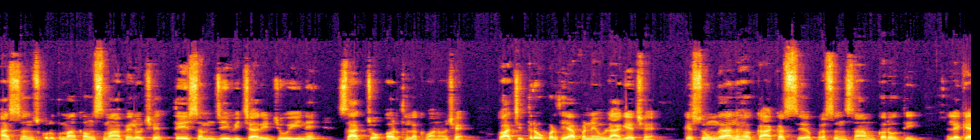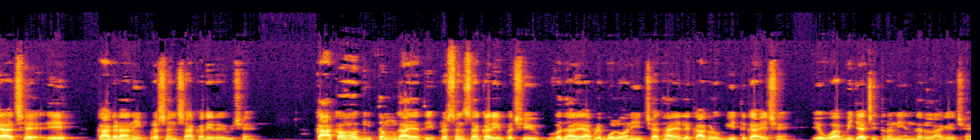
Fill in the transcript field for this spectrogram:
આ સંસ્કૃતમાં કૌંસમાં આપેલો છે, તે સમજી વિચારી જોઈને સાચો અર્થ લખવાનો છે. તો આ ચિત્ર ઉપરથી આપણને એવું લાગે છે કે શૃંગાલહ કાકસ્ય પ્રશંસામ કરોતી. એટલે કે આ છે, એ કાગડાની પ્રશંસા કરી રહ્યું છે. કાકહ ગીતમ ગાયતી. પ્રશંસા કરી, પછી વધારે આપણે બોલવાની ઈચ્છા થાય એટલે કાગડો ગીત ગાય છે. એવું આ બીજા ચિત્રની અંદર લાગે છે.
